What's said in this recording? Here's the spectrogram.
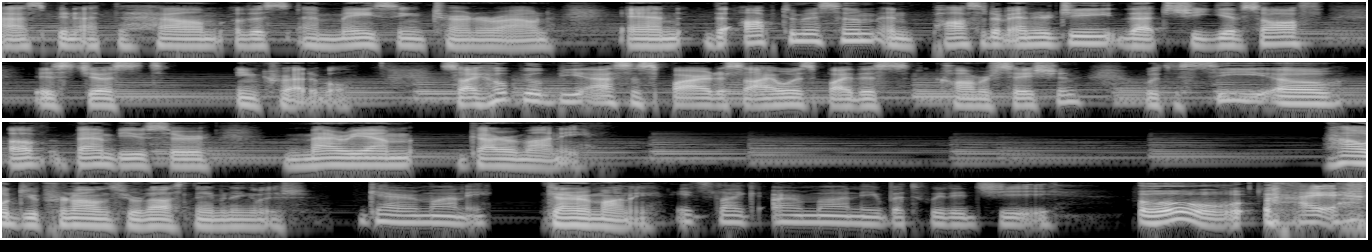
has been at the helm of this amazing turnaround, and the optimism and positive energy that she gives off is just incredible. So I hope you'll be as inspired as I was by this conversation with the CEO of Bambuser, Mariam Garamani. How do you pronounce your last name in English? Garamani. Garamani. It's like Armani, but with a G. Oh. I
